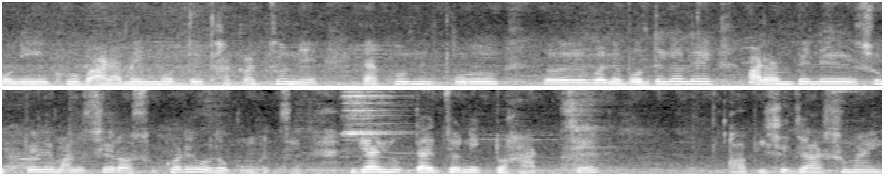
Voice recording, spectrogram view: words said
উনি খুব আরামের মধ্যে থাকার জন্যে এখন পুরো মানে বলতে গেলে আরাম পেলে, সুখ পেলে মানুষের অসুখ করে ওরকম হচ্ছে। যাই হোক, তার জন্য একটু হাঁটছে। অফিসে যাওয়ার সময়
